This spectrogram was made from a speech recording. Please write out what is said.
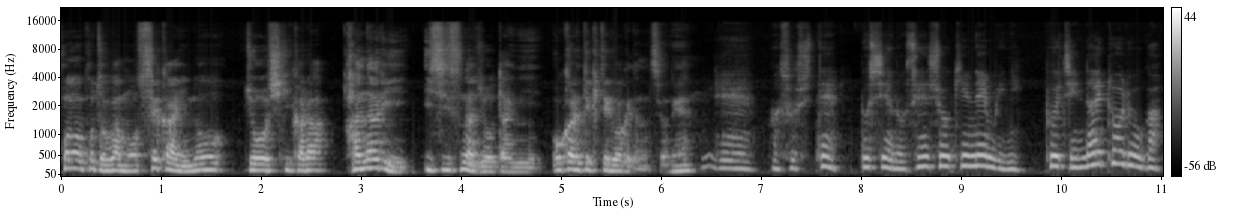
このことがもう世界の常識からかなり異質な状態に置かれてきてるわけなんですよね。ええまあ、そして、ロシアの戦勝記念日に、プーチン大統領が、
